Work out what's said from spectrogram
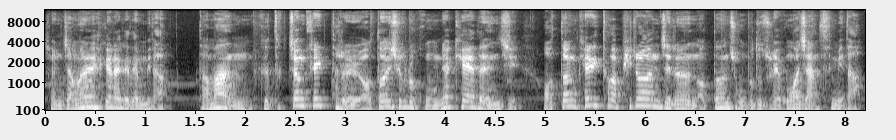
전장을 해결하게 됩니다. 다만 그 특정 캐릭터를 어떤 식으로 공략해야 되는지 어떤 캐릭터가 필요한지는 어떤 정보도 제공하지 않습니다.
